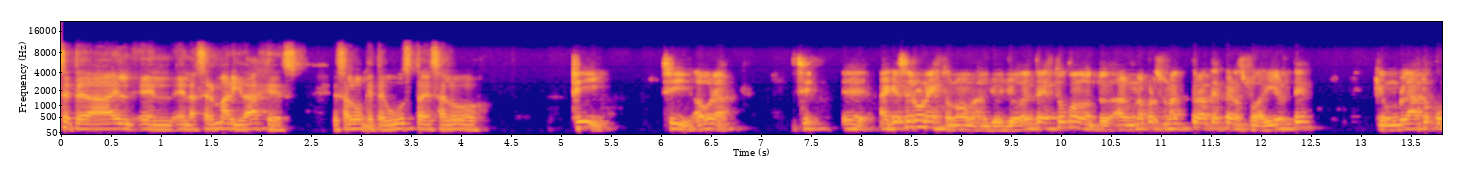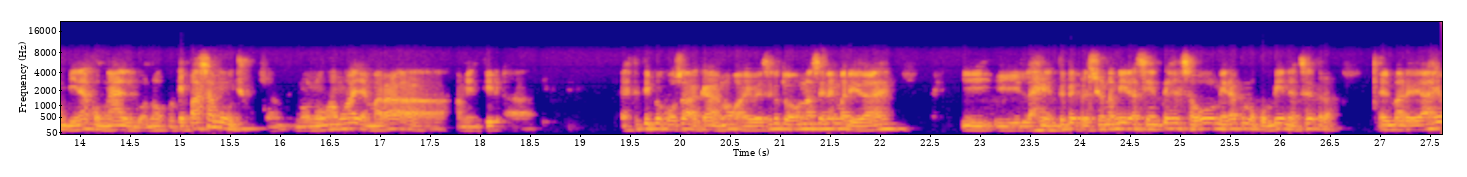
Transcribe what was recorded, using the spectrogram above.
se te da el, el, el, hacer maridajes? ¿Es algo que te gusta? ¿Es algo...? Sí, sí. Ahora, sí, eh, hay que ser honesto, ¿no? Yo, yo detesto cuando alguna persona trata de persuadirte que un plato combina con algo, ¿no? Porque pasa mucho. O sea, no nos vamos a llamar a, a mentir a este tipo de cosas acá, ¿no? Hay veces que tú hagas una cena en maridaje y, y, la gente te presiona, mira, sientes el sabor, mira cómo combina, etcétera. El maridaje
